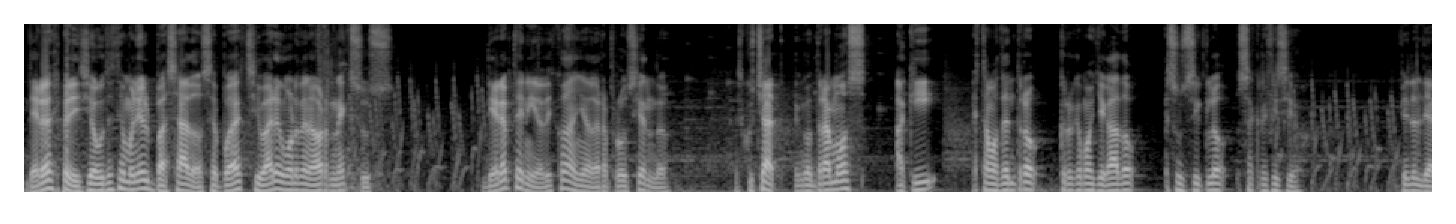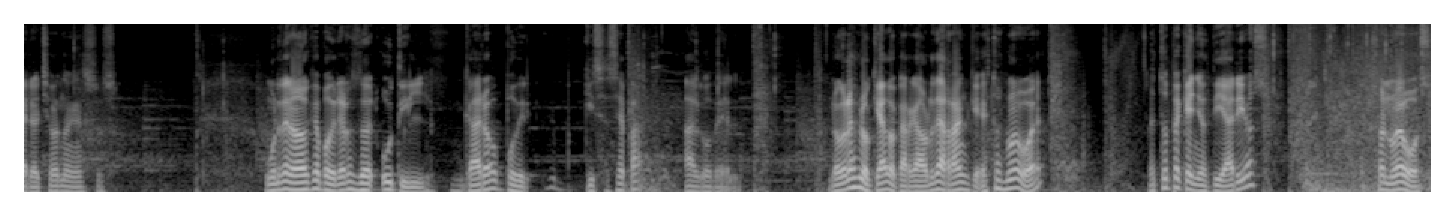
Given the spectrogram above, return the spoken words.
Diario de expedición, un testimonio del pasado. Se puede archivar en un ordenador Nexus. Diario obtenido, disco dañado, reproduciendo. Escuchad, encontramos aquí Estamos dentro, creo que hemos llegado Es un ciclo sacrificio. Fin del diario, archivando Nexus. Un ordenador que podría resultar útil. Garo, quizá sepa algo de él. Logro desbloqueado, cargador de arranque. Esto es nuevo, ¿eh? Estos pequeños diarios Son nuevos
